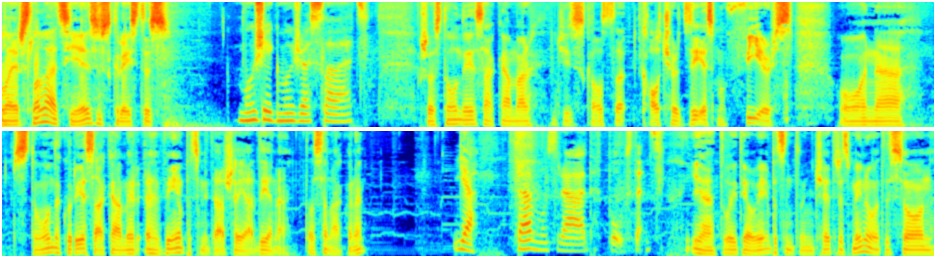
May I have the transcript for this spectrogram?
Lai ir slavēts Jēzus Kristus. Mūžīgi mūžos slavēts. Šo stundu iesākām ar Jesus Culture dziesmu Fierce, un uh, stunda, kur iesākām, ir 11. šajā dienā. Tas sanāk, vai ne? Jā, tā mums rāda pulkstens. Jā, tūlīt jau 11 un 4 minūtes, un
